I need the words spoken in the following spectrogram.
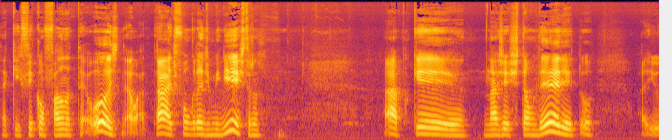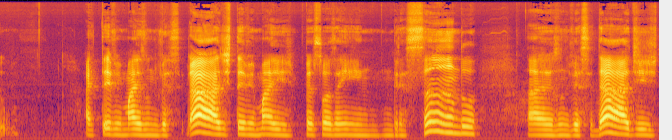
né, que ficam falando até hoje, né? O Haddad foi um grande ministro. Ah, porque na gestão dele, aí, aí teve mais universidades, teve mais pessoas aí ingressando nas universidades,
